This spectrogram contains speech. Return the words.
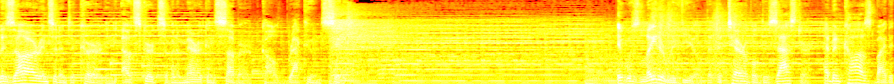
bizarre incident occurred in the outskirts of an American suburb called Raccoon City. It was later revealed that the terrible disaster had been caused by the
